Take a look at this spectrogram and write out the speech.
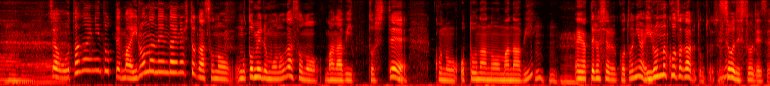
ね。じゃあお互いにとってまあいろんな年代の人がその求めるものがその学びとしてこの大人の学びうんうんうんやってらっしゃることにはいろんな講座があるってことですよね。そうですそうです。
